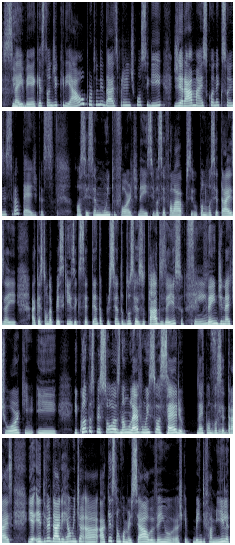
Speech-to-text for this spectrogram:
Sim. Daí vem a questão de criar oportunidades para a gente conseguir gerar mais conexões estratégicas. Nossa, isso é muito forte, né? E se você falar, quando você traz aí a questão da pesquisa, que 70% dos resultados, é isso? Sim. Vem de networking. E, e quantas pessoas não levam isso a sério? Né? Quando você Sim. traz. E, e, de verdade, realmente, a, a questão comercial, eu venho, acho que bem de família,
